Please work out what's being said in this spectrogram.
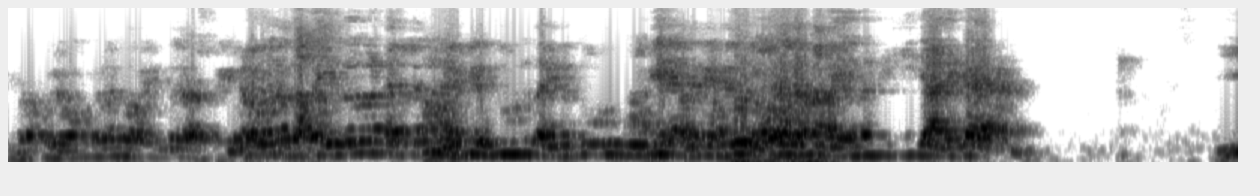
ഇവിടെ പുരോഗമനം പറയുന്ന രാഷ്ട്രീയം. പുരോഗമനം പറയുന്നത് കൊണ്ടല്ല. അവർക്ക് എന്തുകൊണ്ട് ധൈര്യത്തോടു കൂടി അങ്ങനെ പറയുന്നത് ഈ ജാതിക്കാരാണ്. ഈ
